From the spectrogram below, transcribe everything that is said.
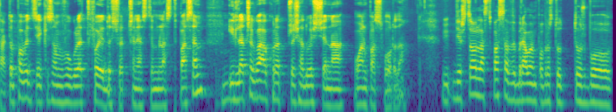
Tak. To powiedz, jakie są w ogóle twoje doświadczenia z tym LastPassem mhm. i dlaczego akurat przesiadłeś się na One Passworda. Wiesz co, LastPassa wybrałem po prostu, to już było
